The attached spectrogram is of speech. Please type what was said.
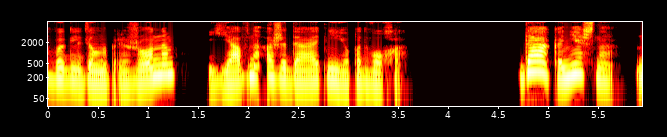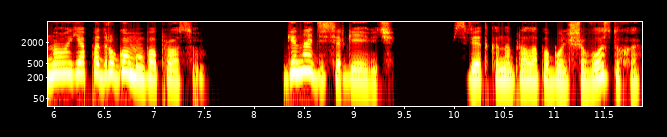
выглядел напряженным, явно ожидая от нее подвоха. «Да, конечно, но я по другому вопросу. Геннадий Сергеевич. Светка набрала побольше воздуха,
